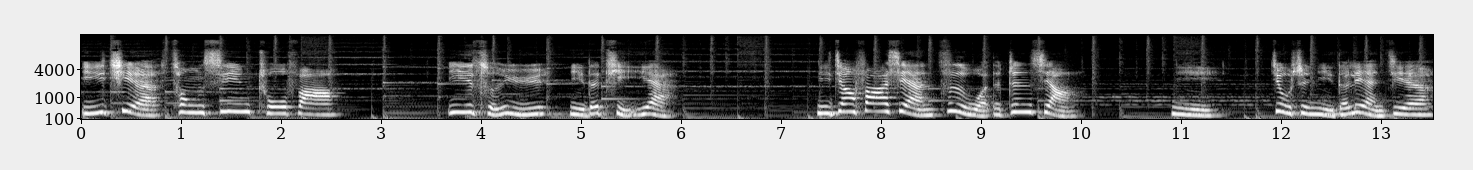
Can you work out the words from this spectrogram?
一切从心出发，依存于你的体验。你将发现自我的真相，你就是你的链接，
